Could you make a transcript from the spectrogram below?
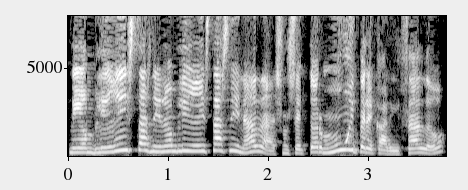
Ni ombliguistas, ni no ombliguistas, ni nada. Es un sector muy precarizado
